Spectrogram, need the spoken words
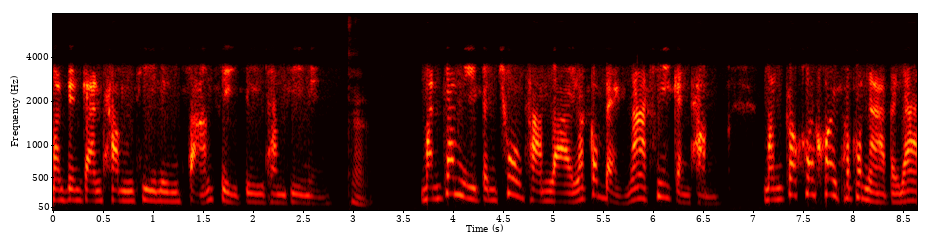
มันเป็นการทำทีหนึ่งสามสี่ปีทำทีหนึ่งครับมันก็มีเป็นช่วงไทม์ไลน์แล้วก็แบ่งหน้าที่กันทำมันก็ค่อยๆพัฒนาไปได้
